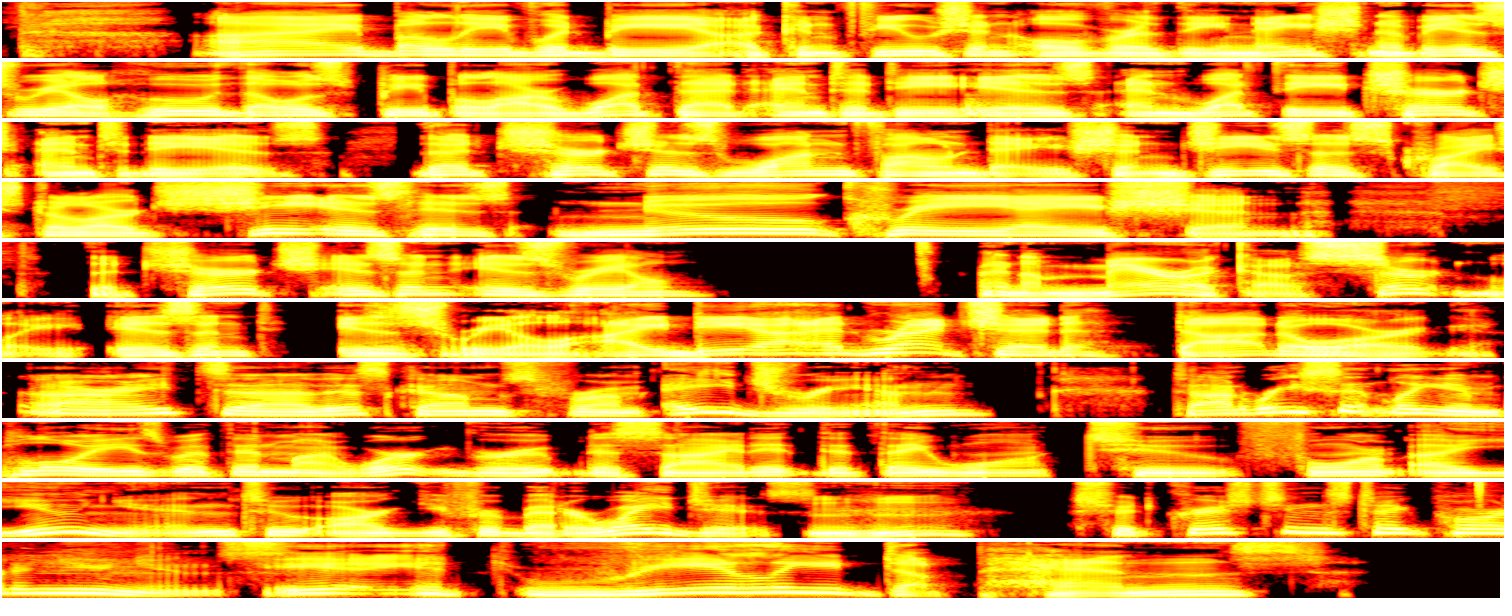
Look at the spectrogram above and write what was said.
I believe would be a confusion over the nation of Israel, who those people are, what that entity is, and what the church entity is. The church is one foundation, Jesus Christ our Lord. She is his new creation. The church isn't Israel. And America certainly isn't Israel. Idea at wretched.org. All right. Uh, this comes from Adrian. Todd, recently employees within my work group decided that they want to form a union to argue for better wages. Mm-hmm. Should Christians take part in unions? It really depends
